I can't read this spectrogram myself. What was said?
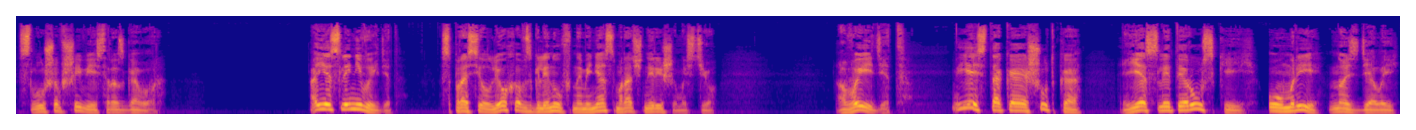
слушавший весь разговор. «А если не выйдет?» — спросил Леха, взглянув на меня с мрачной решимостью. «Выйдет. Есть такая шутка. Если ты русский, умри, но сделай.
